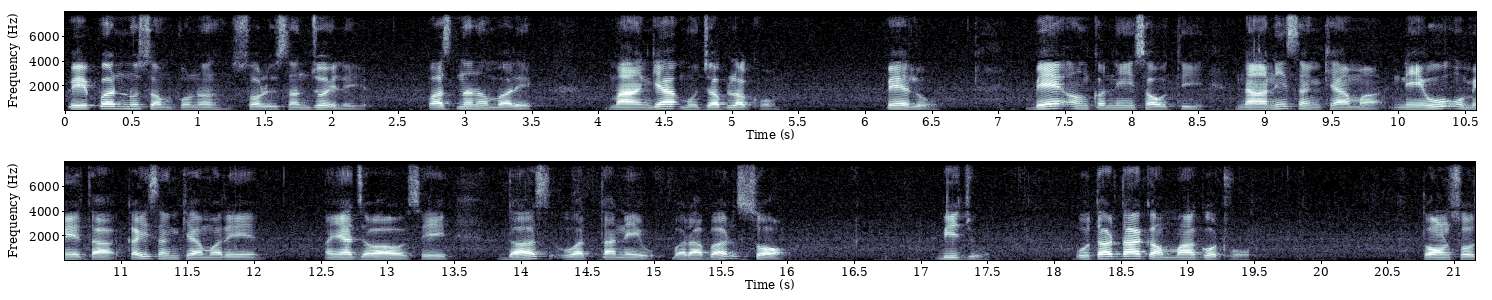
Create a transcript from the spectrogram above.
પેપરનું સંપૂર્ણ સોલ્યુશન જોઈ લઈએ. પ્રશ્ન નંબર એક. માંગ્યા મુજબ લખો. પહેલો. બે અંકની સૌથી નાની સંખ્યામાં નેવું ઉમેરતા કઈ સંખ્યામાં મળે અહીંયા જવાબ આવશે દસ વત્તા નેવું, બરાબર સો. બીજું, ઉતરતા ક્રમમાં ગોઠવો. ત્રણસો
